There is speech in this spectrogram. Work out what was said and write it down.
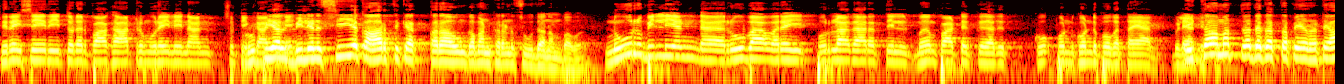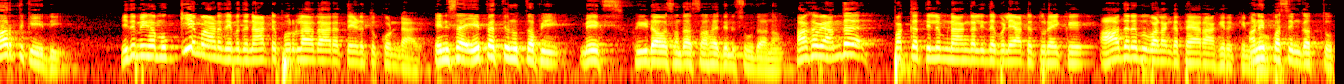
திரைசேரி தொடர்பாக ஆற்றும் முறையிலே நான் රුපියල් சுட்டிக்காட்டினேன் බිලියන 100ක ආර්ථිකයක් කරා උන් ගමන් කරන්න සූදානම් බව. நூறு பில்லியன் அஹ், ரூபாய் வரை பொருளாதாரத்தில் மேம்பாட்டுக்கு அது கொ- கொண்டு- கொண்டு போக தயார் விளையாட்டு ඉතාමත් වැදගත් අපේ රටේ ආර්ථිකයේදී. இது மிக முக்கியமானது எமது நாட்டு பொருளாதாரத்தை எடுத்துக்கொண்டால் එනිසා ඒ පැත්තෙනුත් අපි මේ ක්‍රීඩාව සඳහා සහය දෙන සූදානම්. ஆகவே அந்த பக்கத்திலும் நாங்கள் இந்த விளையாட்டுத் துறைக்கு ஆதரவு வழங்க தயாராக இருக்கின்றோம் අනිත් පසෙන් ගත්තොත්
